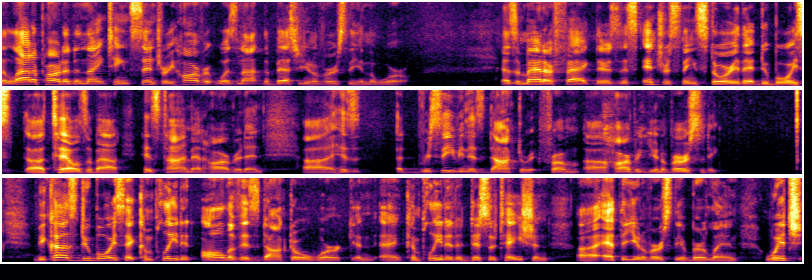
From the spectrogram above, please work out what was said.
the latter part of the 19th century, Harvard was not the best university in the world. As a matter of fact, there's this interesting story that Du Bois uh, tells about his time at Harvard and uh, his uh, receiving his doctorate from uh, Harvard University. Because Du Bois had completed all of his doctoral work and, and completed a dissertation uh, at the University of Berlin, which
